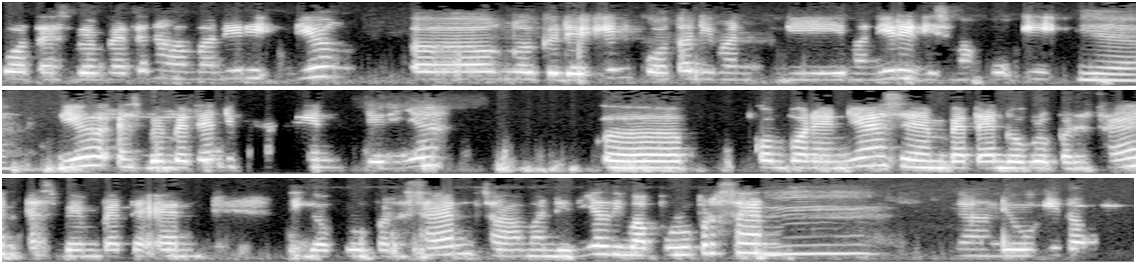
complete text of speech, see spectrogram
kuota SBMPTN sama Mandiri, dia uh, ngegedein kuota di, man di Mandiri di Semak UI. Yeah. Dia SBMPTN dikurangin. Jadinya uh, komponennya SNMPTN 20%, SBMPTN 30%, sama mandirinya 50%. Hmm. Yang di UI tahun ini.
